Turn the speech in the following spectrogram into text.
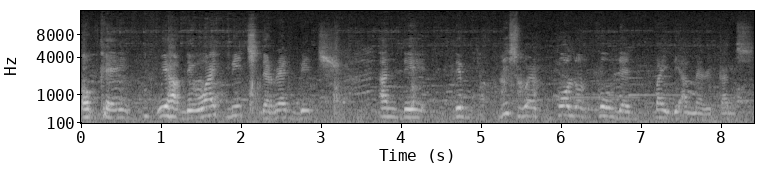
Okay. We have the white beach, the red beach, and the, the these were color-coded by the Americans.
